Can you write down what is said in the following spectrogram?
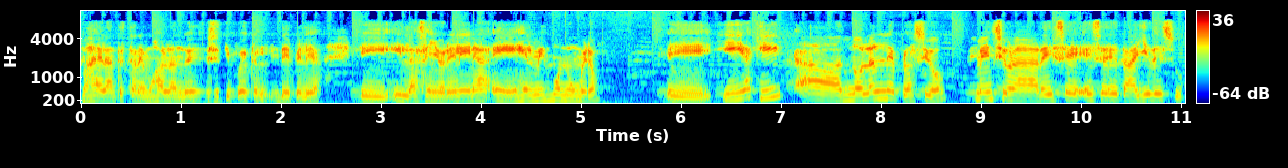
Más adelante estaremos hablando de ese tipo de, de pelea. Y, y, la señora Elena eh, es el mismo número. Eh, y aquí a Nolan le plació mencionar ese, ese detalle de su,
